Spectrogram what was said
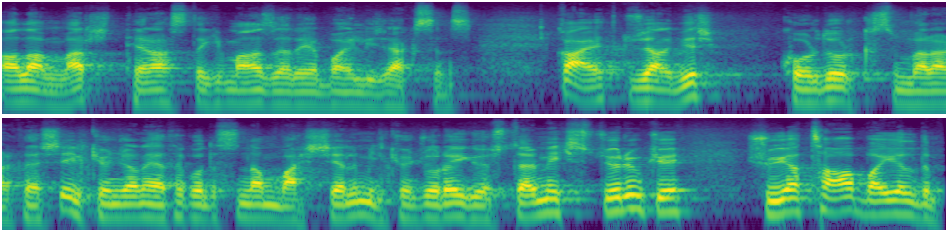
alan var. Terastaki manzaraya bayılacaksınız. Gayet güzel bir koridor kısmı var arkadaşlar. İlk önce ana yatak odasından başlayalım. İlk önce orayı göstermek istiyorum ki şu yatağa bayıldım.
